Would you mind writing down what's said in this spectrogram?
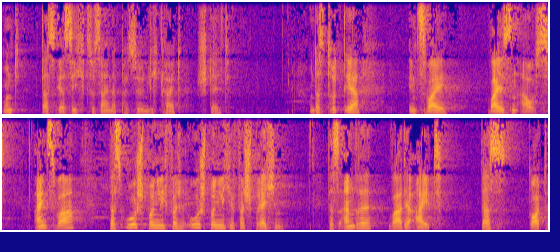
Und dass er sich zu seiner Persönlichkeit stellt. Und das drückt er in zwei Weisen aus. Eins war das ursprüngliche Versprechen. Das andere war der Eid, dass Gott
